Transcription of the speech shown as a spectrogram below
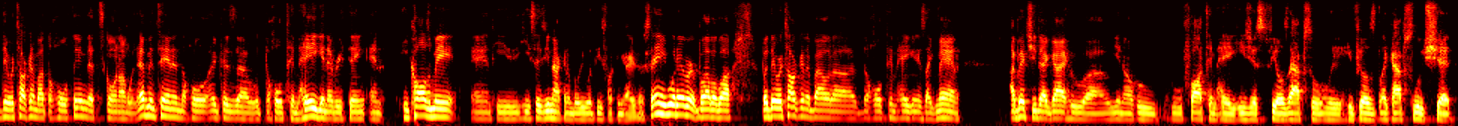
they were talking about the whole thing that's going on with Edmonton and the whole because uh, with the whole Tim Hague and everything. And he calls me and he he says you're not going to believe what these fucking guys are saying whatever blah blah blah but they were talking about uh, the whole tim hagen he's like man i bet you that guy who uh, you know who who fought tim hague he just feels absolutely he feels like absolute shit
